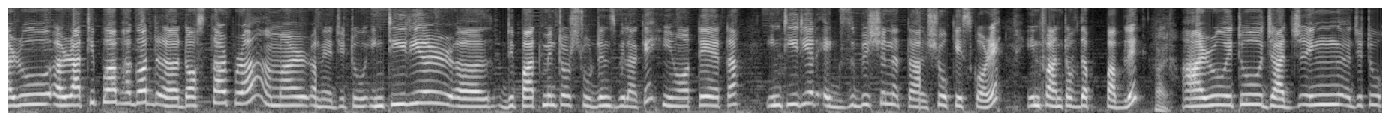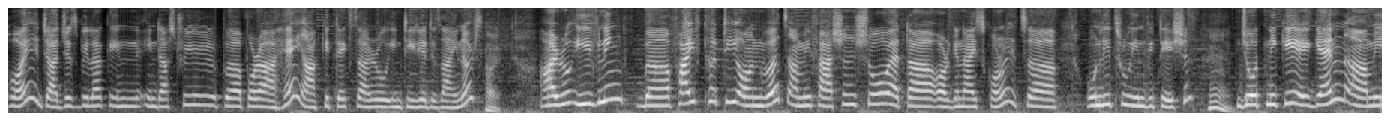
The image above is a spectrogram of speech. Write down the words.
আৰু ৰাতিপুৱা ভাগত দহটাৰ পৰা আমাৰ যিটো ইণ্টেৰিয়াৰ ডিপাৰ্টমেণ্টৰ ষ্টুডেণ্টছবিলাকে সিহঁতে এটা ইণ্টেৰিয়াৰ এক্সিবিশ্যন এটা শ্ব'কেছ কৰে in front of the public আৰু এইটো জাজিং যিটো হয় জাজেছবিলাক ইণ্ডাষ্ট্ৰীৰ পৰা আহে আৰ্কিটেক্টছ আৰু ইণ্টেৰিয়াৰ ডিজাইনাৰ্ছ আৰু ইভিনিং ফাইভ থাৰ্টি অনৱাৰ্ডছ আমি ফেশ্বন শ্ব' এটা অৰ্গেনাইজ কৰোঁ ইটছ অনলি থ্ৰু ইনভিটেশ্যন য'ত নেকি এগেইন আমি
